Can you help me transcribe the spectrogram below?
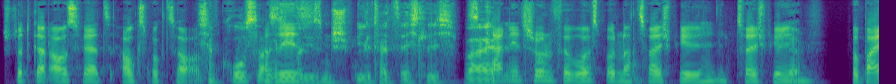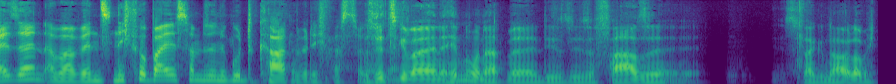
Stuttgart auswärts, Augsburg zu Ich Hause. habe große Angst Also jetzt- vor diesem Spiel tatsächlich, Es weil kann jetzt schon für Wolfsburg nach zwei Spielen, zwei Spielen Ja. vorbei sein, aber wenn es nicht vorbei ist, haben sie eine gute Karte, würde ich fast Das sagen. Witzige war ja in der Hinrunde hatten wir diese, diese Phase, es war genau, glaube ich,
